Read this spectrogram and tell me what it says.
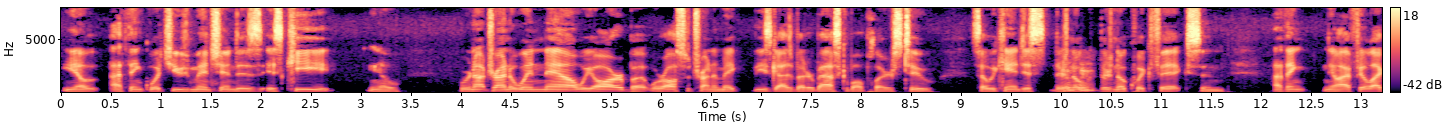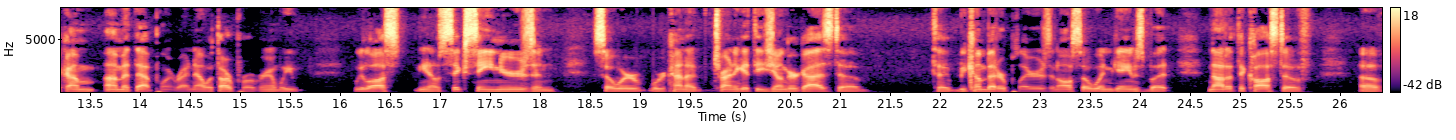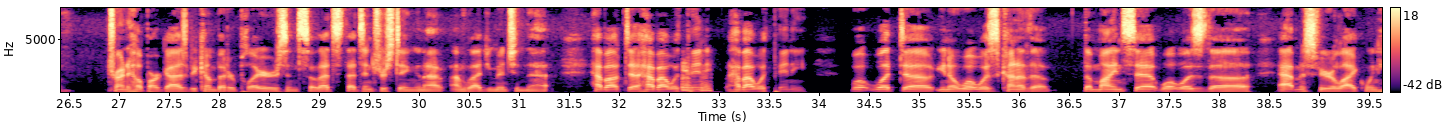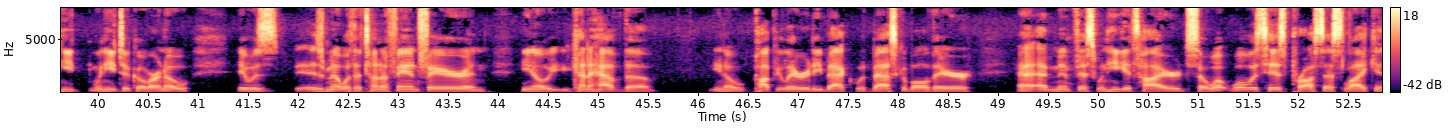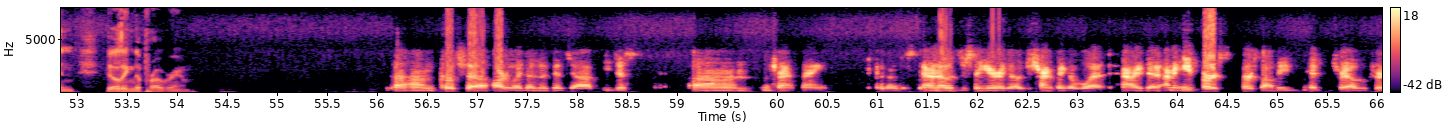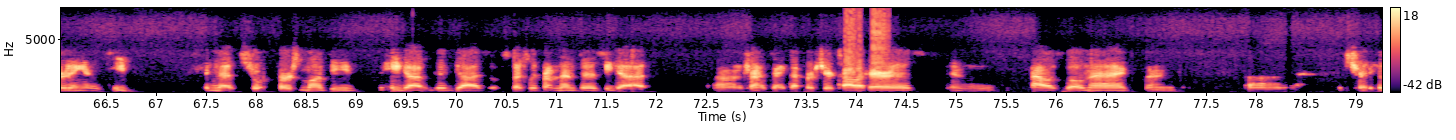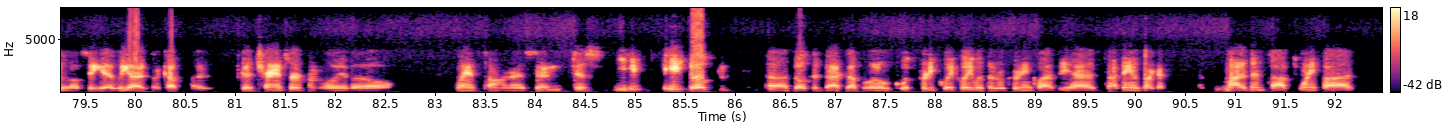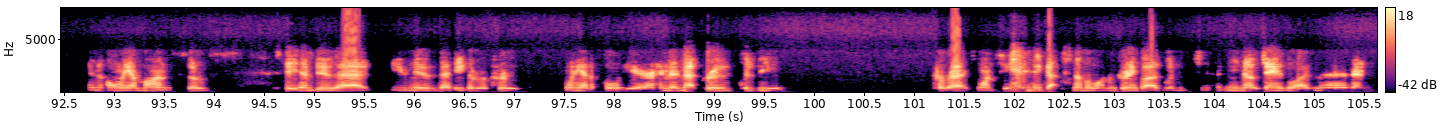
you know, I think what you mentioned is is key. You know, we're not trying to win now. We are, but we're also trying to make these guys better basketball players too. So we can't just there's no there's no quick fix and I think you know I feel like I'm I'm at that point right now with our program. We we lost you know six seniors, and so we're we're kind of trying to get these younger guys to to become better players and also win games, but not at the cost of of trying to help our guys become better players. And so that's that's interesting, and I, am glad you mentioned that. How about uh, how about with Penny? How about with Penny? What what uh, you know what was kind of the the mindset? What was the atmosphere like when he when he took over? I know it was is met with a ton of fanfare, and you know you kind of have the you know popularity back with basketball there at, at, Memphis when he gets hired. So what what was his process like in building the program? Um, Coach uh, Hardaway does a good job. He just um, I'm trying to think because I'm just I don't know it was just a year ago. Just trying to think of what how he did. I mean, he first first off he hit the trail recruiting, and he in that short first month he he got good guys, especially from Memphis. He got, um, I'm trying to think that first year, Tyler Harris and Alex Lomax and who else he got? We got a couple of good transfer from Louisville, Lance Thomas, and just he he built uh, built it back up a little qu- pretty quickly with the recruiting class he had. I think it was like a might have been top 25 in only a month. So see him do that, you knew that he could recruit when he had a full year, and then that proved to be correct once he got to number one recruiting class with you know James Wiseman and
